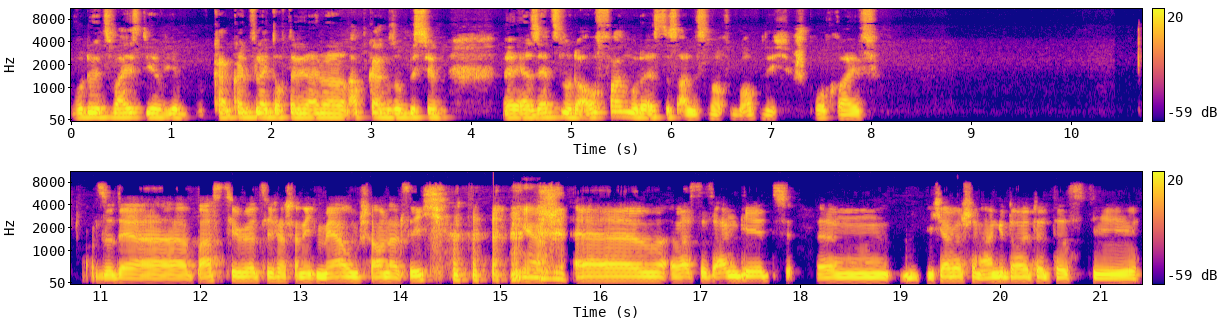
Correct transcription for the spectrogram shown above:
wo du jetzt weißt, ihr, ihr könnt vielleicht auch dann den einen oder anderen Abgang so ein bisschen äh, ersetzen oder auffangen oder ist das alles noch überhaupt nicht spruchreif? Also der Basti wird sich wahrscheinlich mehr umschauen als ich, ja. ähm, was das angeht. Ähm, ich habe ja schon angedeutet, dass die,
